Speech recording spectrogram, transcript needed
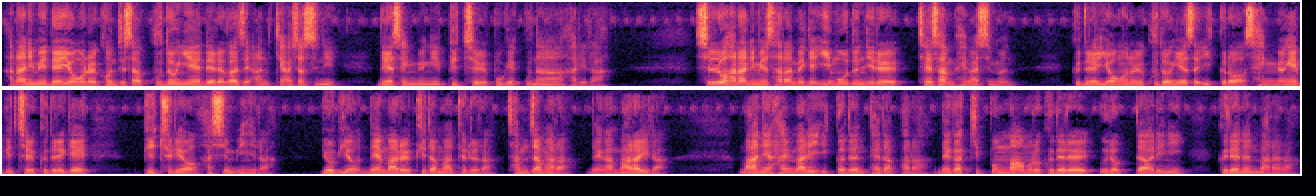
하나님이 내 영혼을 건지사 구덩이에 내려가지 않게 하셨으니 내 생명이 빛을 보겠구나 하리라. 실로 하나님이 사람에게 이 모든 일을 제삼 행하심은 그들의 영혼을 구덩이에서 이끌어 생명의 빛을 그들에게 비추려 하심이니라. 요비여 내 말을 귀담아 들으라. 잠잠하라. 내가 말하리라. 만일 할 말이 있거든 대답하라. 내가 기쁜 마음으로 그대를 의롭다 하리니 그대는 말하라.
